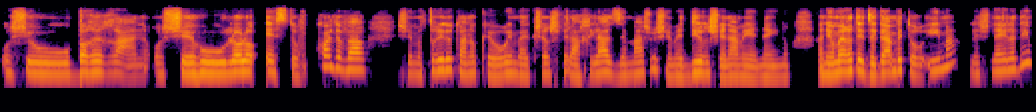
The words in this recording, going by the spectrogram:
או שהוא בררן, או שהוא לא לועס טוב. כל דבר שמטריד אותנו כהורים בהקשר של האכילה, זה משהו שמדיר שינה מעינינו. אני אומרת את זה גם בתור אימא לשני ילדים,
